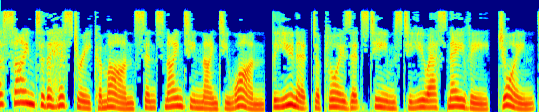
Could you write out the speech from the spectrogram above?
Assigned to the History Command since 1991, the unit deploys its teams to U.S. Navy, Joint,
